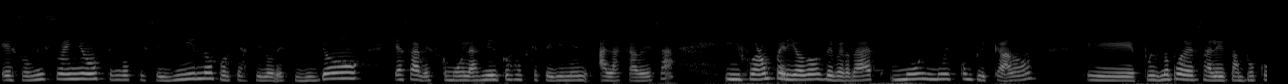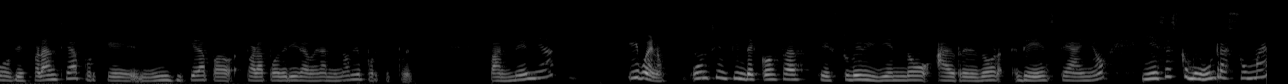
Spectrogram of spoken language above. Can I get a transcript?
eh, son mis sueños, tengo que seguirlo porque así lo decidí yo, ya sabes, como las mil cosas que te vienen a la cabeza y fueron periodos de verdad muy, muy complicados. Eh, pues no poder salir tampoco de Francia porque ni siquiera pa para poder ir a ver a mi novio porque pues pandemia y bueno, un sinfín de cosas que estuve viviendo alrededor de este año. Y ese es como un resumen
